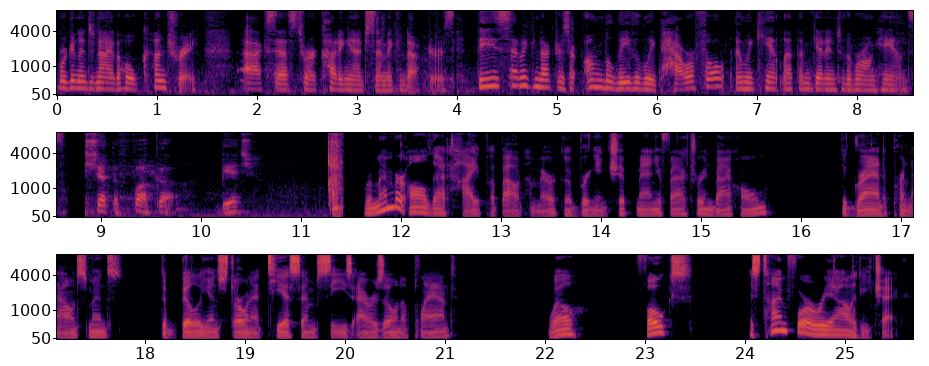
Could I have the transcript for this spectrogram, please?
we're going to deny the whole country access to our cutting edge semiconductors. These semiconductors are unbelievably powerful, and we can't let them get into the wrong hands. Shut the fuck up, bitch. Remember all that hype about America bringing chip manufacturing back home? The grand pronouncements, the billions thrown at TSMC's Arizona plant? Well, folks, it's time for a reality check.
